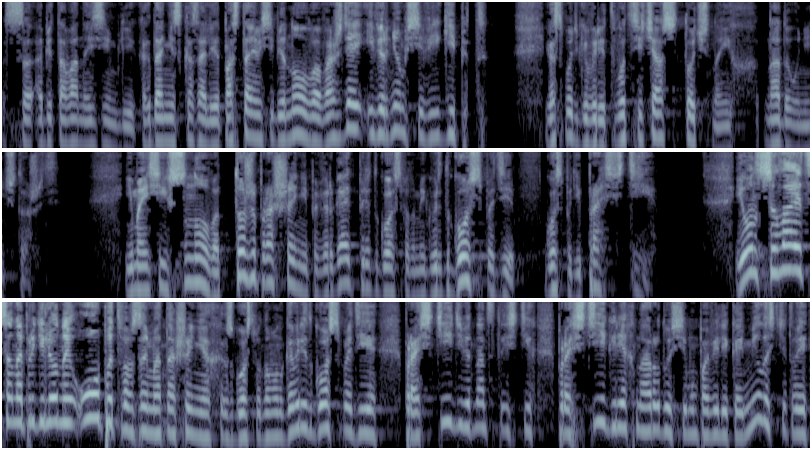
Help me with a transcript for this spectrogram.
с обетованной земли, когда они сказали, поставим себе нового вождя и вернемся в Египет. И Господь говорит, вот сейчас точно их надо уничтожить. И Моисей снова тоже прошение повергает перед Господом и говорит, Господи, Господи, прости. И он ссылается на определенный опыт во взаимоотношениях с Господом. Он говорит, Господи, прости, 19 стих, прости грех народу всему по великой милости Твоей,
